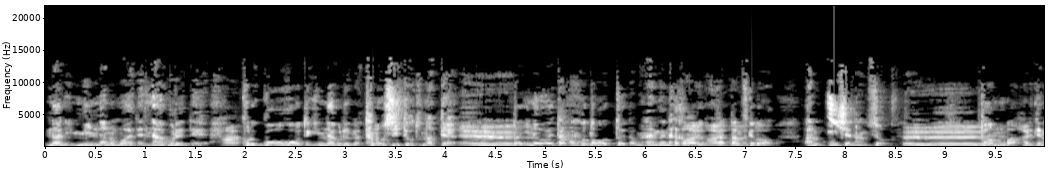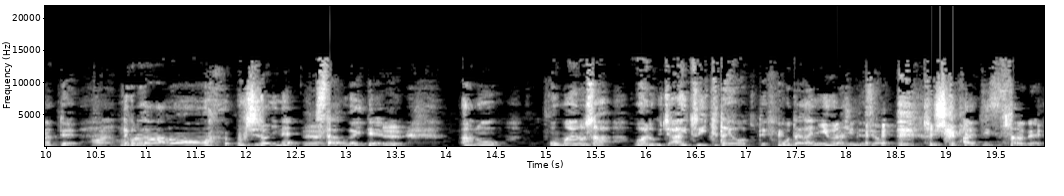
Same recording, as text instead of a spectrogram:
何みんなの前で殴れて、はい。これ合法的に殴れるから楽しいってことになって、井上貴子と豊田真奈美が仲悪かったんですけど、あの、いい試合なんですよ。バンバン張り手になって、はいはい。で、これがあのー後ろにねえ、え。スタッフがいて、ええ。あの、お前のさ、悪口あいつ言ってたよって、お互いに言うらしいんですよ。消しあいつ言ってたらね、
